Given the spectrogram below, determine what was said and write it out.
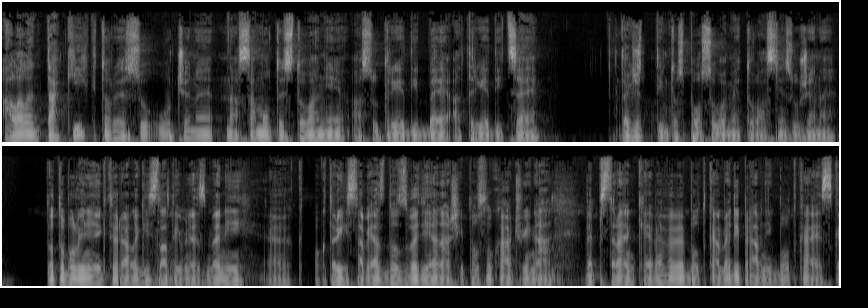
ale len takých, ktoré sú určené na samotestovanie a sú triedy B a triedy C. Takže týmto spôsobom je to vlastne zúžené. Toto boli niektoré legislatívne zmeny, eh, o ktorých sa viac dozvedia naši poslucháči na web stránke www.medipravnik.sk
